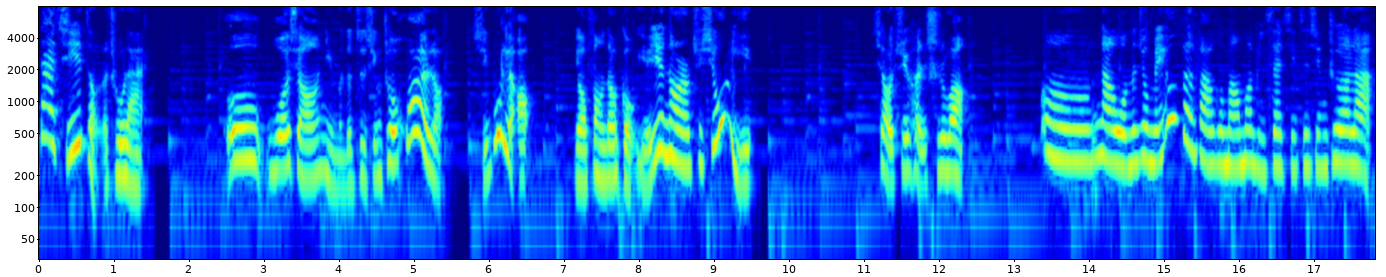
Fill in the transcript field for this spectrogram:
大奇走了出来。哦，我想你们的自行车坏了，骑不了，要放到狗爷爷那儿去修理。小区很失望。嗯，那我们就没有办法和毛毛比赛骑自行车了。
